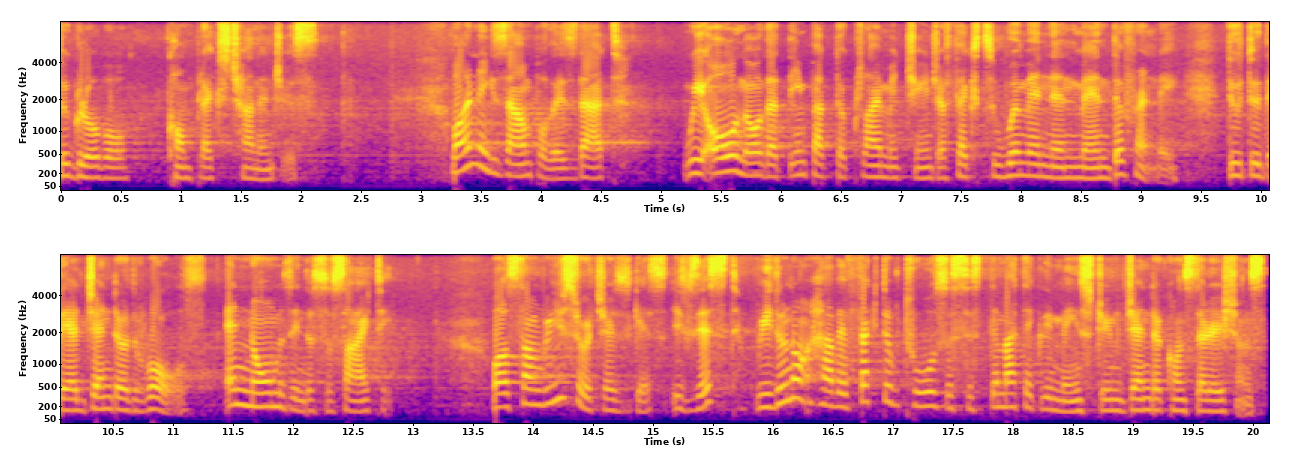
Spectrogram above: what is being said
to global complex challenges. One example is that we all know that the impact of climate change affects women and men differently due to their gendered roles and norms in the society. While some researchers exist, we do not have effective tools to systematically mainstream gender considerations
